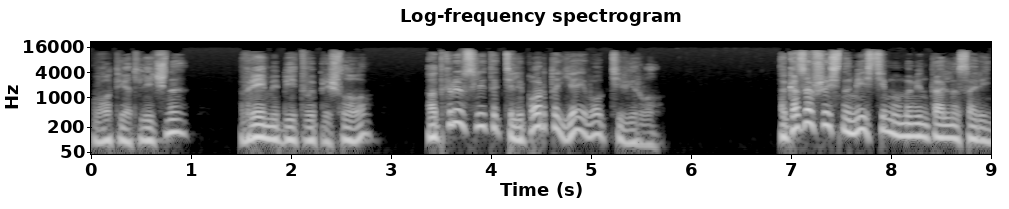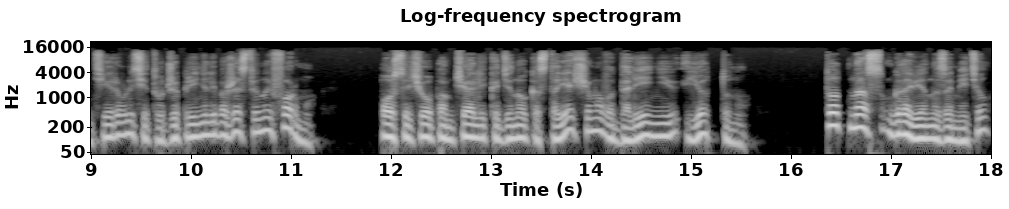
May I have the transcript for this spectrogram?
Вот и отлично. Время битвы пришло. Открыв слиток телепорта, я его активировал. Оказавшись на месте, мы моментально сориентировались и тут же приняли божественную форму, после чего помчали к одиноко стоящему в отдалении Йоттуну. Тот нас мгновенно заметил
